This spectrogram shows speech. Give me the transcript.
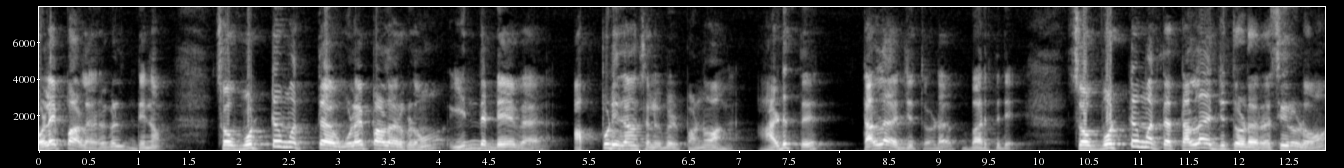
உழைப்பாளர்கள் தினம். ஸோ ஒட்டுமொத்த உழைப்பாளர்களும் இந்த டேவை அப்படி தான் செலிப்ரேட் பண்ணுவாங்க. அடுத்து தல அஜித்தோட பர்த்டே ஸோ ஒட்டுமொத்த தல அஜித்தோட ரசிகர்களும்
